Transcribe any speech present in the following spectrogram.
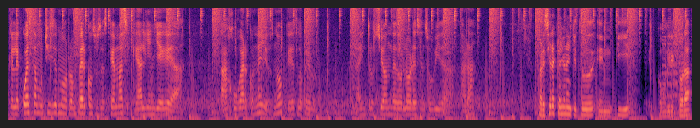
que le cuesta muchísimo romper con sus esquemas y que alguien llegue a, a jugar con ellos, ¿no? Que es lo que la intrusión de Dolores en su vida hará. Pareciera que hay una inquietud en ti, eh, como directora,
